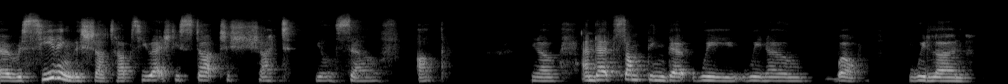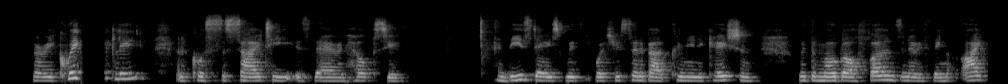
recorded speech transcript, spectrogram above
uh, receiving the shut ups, you actually start to shut yourself up. you know, and that's something that we we know well, we learn very quickly. And of course, society is there and helps you. And these days, with what you said about communication with the mobile phones and everything, I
